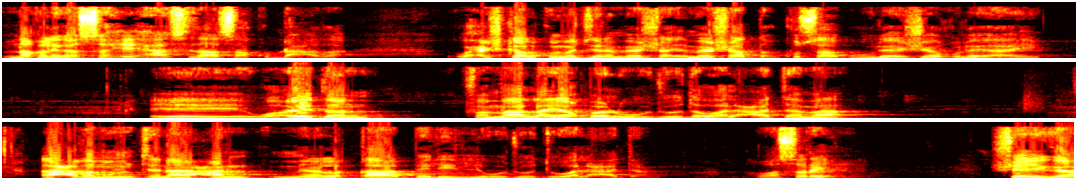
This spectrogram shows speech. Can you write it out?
naqliga saxiixa sidaasaa ku dhacda. Wax ishkaal kuma jira meesha meesha kusaa uu sheekhu leeyahay. Wa aydan fama laa yaqbal alwujuuda walcadama acdamu imtinaacan min alqaabili lilwujuudi walcadam waa sariix. Shayga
